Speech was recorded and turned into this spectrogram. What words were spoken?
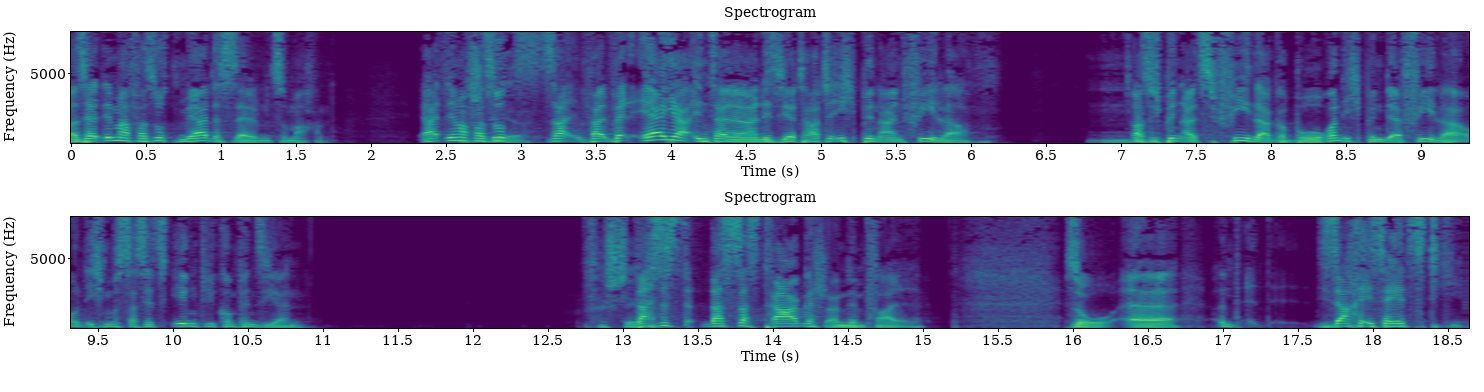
Also er hat immer versucht, mehr desselben zu machen. Er hat immer Verstehe. versucht, weil, weil er ja internalisiert hatte, ich bin ein Fehler. Mhm. Also ich bin als Fehler geboren, ich bin der Fehler und ich muss das jetzt irgendwie kompensieren. Verstehe. Das ist, das ist das Tragische an dem Fall. So, äh, und äh, die Sache ist ja jetzt die.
